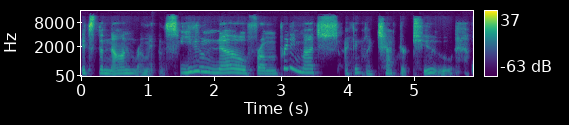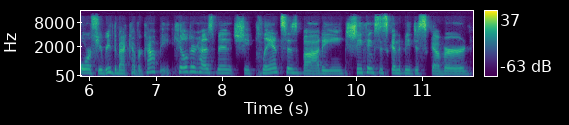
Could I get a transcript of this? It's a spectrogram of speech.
it's the non romance. You know, from pretty much, I think like chapter two, or if you read the back cover copy, killed her husband. She plants his body. She thinks it's going to be discovered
